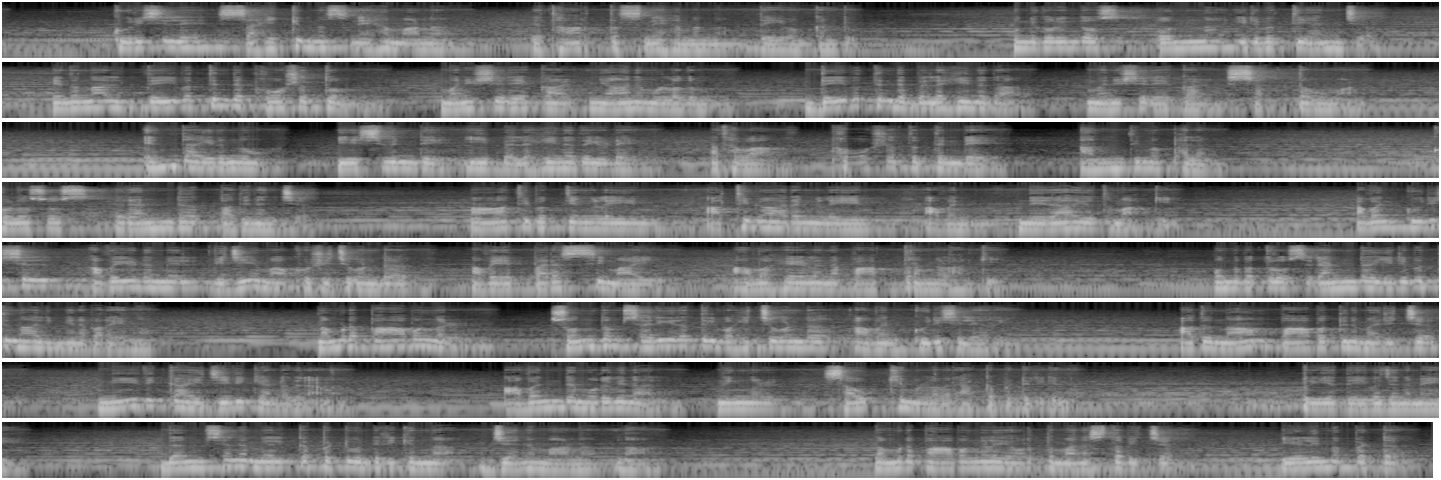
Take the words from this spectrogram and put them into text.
കുരിശിലെ സഹിക്കുന്ന സ്നേഹമാണ് യഥാർത്ഥ സ്നേഹമെന്ന് ദൈവം കണ്ടു. ഒന്ന് കൊറിന്തോസ് ഒന്ന് എന്നാൽ ദൈവത്തിന്റെ ഭോഷത്വം മനുഷ്യരെക്കാൾ ജ്ഞാനമുള്ളതും ദൈവത്തിന്റെ ബലഹീനത മനുഷ്യരെക്കാൾ ശക്തവുമാണ്. എന്തായിരുന്നു യേശുവിന്റെ ഈ ബലഹീനതയുടെ അഥവാ ഭോഷത്വത്തിന്റെ അന്തിമ ഫലം? കൊളോസോസ് രണ്ട് പതിനഞ്ച്. ആധിപത്യങ്ങളെയും അധികാരങ്ങളെയും അവൻ നിരായുധമാക്കി. അവൻ കുരിശിൽ അവയുടെ മേൽ വിജയമാഘോഷിച്ചുകൊണ്ട് അവയെ പരസ്യമായി അവഹേളന പാത്രങ്ങളാക്കി. ഒന്ന് പത്രോസ് രണ്ട് ഇരുപത്തിനാല് ഇങ്ങനെ പറയുന്നു. നമ്മുടെ പാപങ്ങൾ സ്വന്തം ശരീരത്തിൽ വഹിച്ചുകൊണ്ട് അവൻ കുരിശിലേറി. അത് നാം പാപത്തിന് മരിച്ച് നീതിക്കായി ജീവിക്കേണ്ടതിനാണ്. അവന്റെ മുറിവിനാൽ നിങ്ങൾ സൗഖ്യമുള്ളവരാക്കപ്പെട്ടിരിക്കുന്നു. പ്രിയ ദൈവജനമേ ദംശനമേൽക്കപ്പെട്ടുകൊണ്ടിരിക്കുന്ന ജനമാണ് നാം. നമ്മുടെ പാപങ്ങളെ ഓർത്ത് മനസ്തപിച്ച് എളിമപ്പെട്ട്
